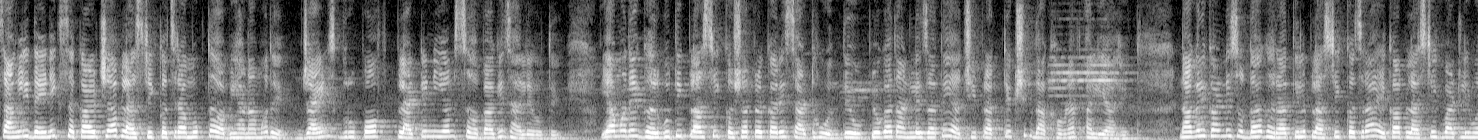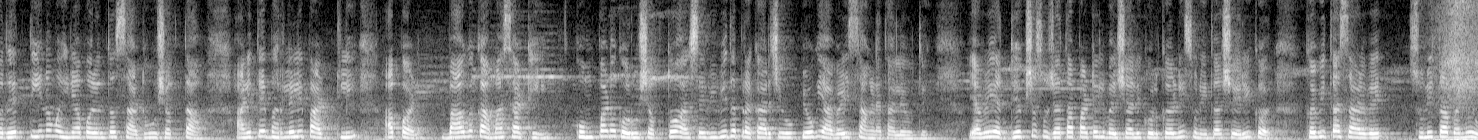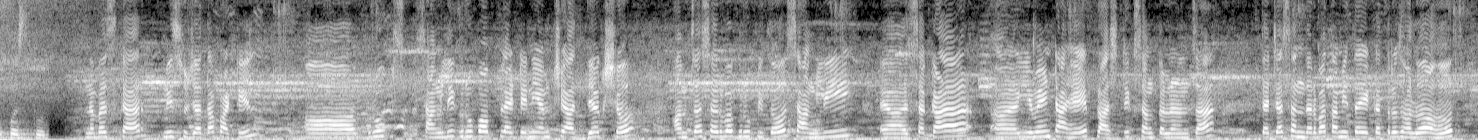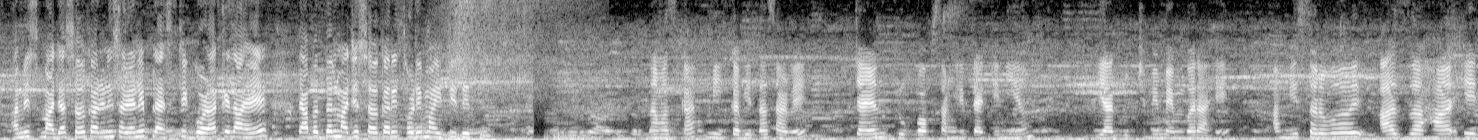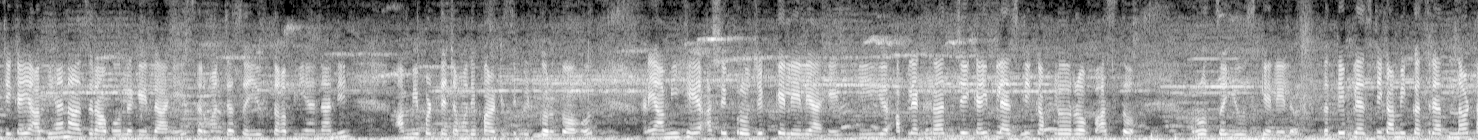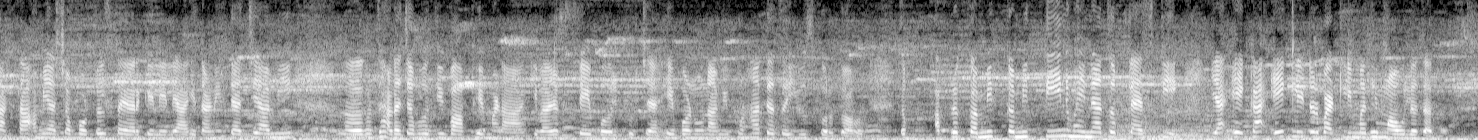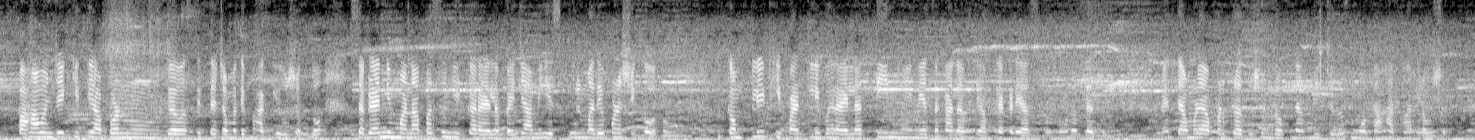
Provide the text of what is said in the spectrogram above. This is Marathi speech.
सांगली दैनिक सकाळच्या प्लास्टिक कचरामुक्त अभियानामध्ये जायंट्स ग्रुप ऑफ प्लॅटिनियम सहभागी झाले होते. यामध्ये घरगुती प्लास्टिक कशा प्रकारे साठवून ते उपयोगात आणले जाते याची प्रात्यक्षिक दाखवण्यात आली आहे. नागरिकांनी सुद्धा घरातील प्लास्टिक कचरा एका प्लास्टिक बाटलीमध्ये तीन महिन्यापर्यंत साठवू शकता आणि ते भरलेली बाटली आपण बागकामासाठी कुंपण करू शकतो असे विविध प्रकारचे उपयोग यावेळी सांगण्यात आले होते. यावेळी अध्यक्ष सुजाता पाटील वैशाली कुलकर्णी सुनीता शेरीकर कविता साळवे सुनीता बने उपस्थित नमस्कार मी Sujata Patil. Group Sangli group of प्लॅटिनियमचे अध्यक्ष. आमचा सर्व ग्रुप इथं सांगली सकाळ इव्हेंट आहे प्लास्टिक संकलनाचा. त्याच्या संदर्भात आम्ही इथं एकत्र झालो आहोत. आम्ही माझ्या सहकारीने सगळ्यांनी प्लॅस्टिक गोळा केला आहे. त्याबद्दल माझे सहकारी थोडी माहिती देतील. नमस्कार मी Kavita Salve giant group of Sangli platinum या ग्रुपची मी मेंबर आहे. आम्ही सर्व आज हा हे जे काही अभियान आज राबवलं गेलं आहे सर्वांच्या संयुक्त अभियानाने आम्ही पण त्याच्यामध्ये पार्टिसिपेट करतो आहोत. आणि आम्ही हे असे प्रोजेक्ट केलेले आहेत की आपल्या घरात जे काही प्लॅस्टिक आपलं रफ असतं रोजचं यूज केलेलं. तर ते प्लॅस्टिक आम्ही कचऱ्यात न टाकता आम्ही अशा बॉटल्स तयार केलेल्या आहेत आणि त्याचे आम्ही झाडाच्या भोवती वाफे म्हणा किंवा टेबल खुर्च्या हे बनवून आम्ही पुन्हा त्याचा यूज करतो आहोत. तर आपलं कमीत कमी तीन महिन्याचं प्लॅस्टिक या एका एक लिटर बाटलीमध्ये मावलं जातं. पहा म्हणजे किती आपण व्यवस्थित त्याच्यामध्ये भाग घेऊ शकतो. सगळ्यांनी मनापासून हे करायला पाहिजे. आम्ही हे स्कूलमध्ये पण शिकवतो. कंप्लीट ही बाटली भरायला तीन महिन्याचा कालावधी आपल्याकडे असतो. एवढं प्लॅस्टिक. आणि त्यामुळे आपण प्रदूषण रोखण्यात निश्चितच मोठा हातभार लावू शकतो.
